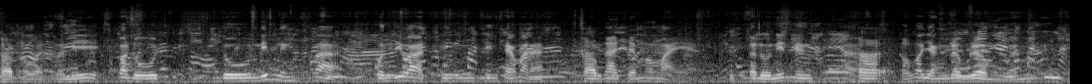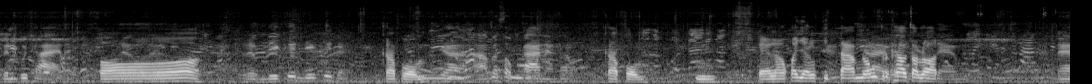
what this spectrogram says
ครับเอาวันวันนี้ก็ดูดูนิดนึงว่าคนที่ว่าชิงชิงแชมป์อะนะ ครับได้แชมป์มาใหม่อะก็ดูนิดนึงอ่าฮะเขาก็ยังเริ่มเริ่มเหมือนเป็นผู้ชายเลยอ๋อเริ่มดีขึ้นดีขึ้นอะครับผมอย่าหาประสบการณ์นะครับครับผมอืมแต่เราก็ยังติดตามน้องต้นข้าวตลอดแต่แต่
